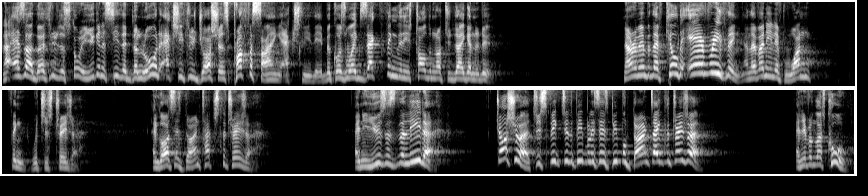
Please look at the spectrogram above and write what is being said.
Now, as I go through the story, you're going to see that the Lord actually, through Joshua, is prophesying actually there because the exact thing that he's told them not to do, they're going to do. Now, remember, they've killed everything and they've only left one thing, which is treasure. And God says, Don't touch the treasure. And he uses the leader, Joshua, to speak to the people. He says, People, don't take the treasure. And everyone goes, Cool,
